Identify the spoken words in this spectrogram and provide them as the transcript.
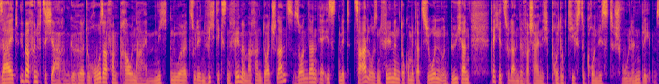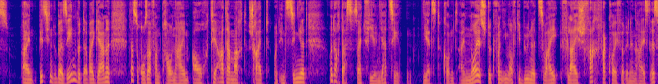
Seit über 50 Jahren gehört Rosa von Braunheim nicht nur zu den wichtigsten Filmemachern Deutschlands, sondern er ist mit zahllosen Filmen, Dokumentationen und Büchern der hierzulande wahrscheinlich produktivste Chronist schwulen Lebens. Ein bisschen übersehen wird dabei gerne, dass Rosa von Braunheim auch Theater macht, schreibt und inszeniert und auch das seit vielen Jahrzehnten. Jetzt kommt ein neues Stück von ihm auf die Bühne. Zwei Fleischfachverkäuferinnen heißt es.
